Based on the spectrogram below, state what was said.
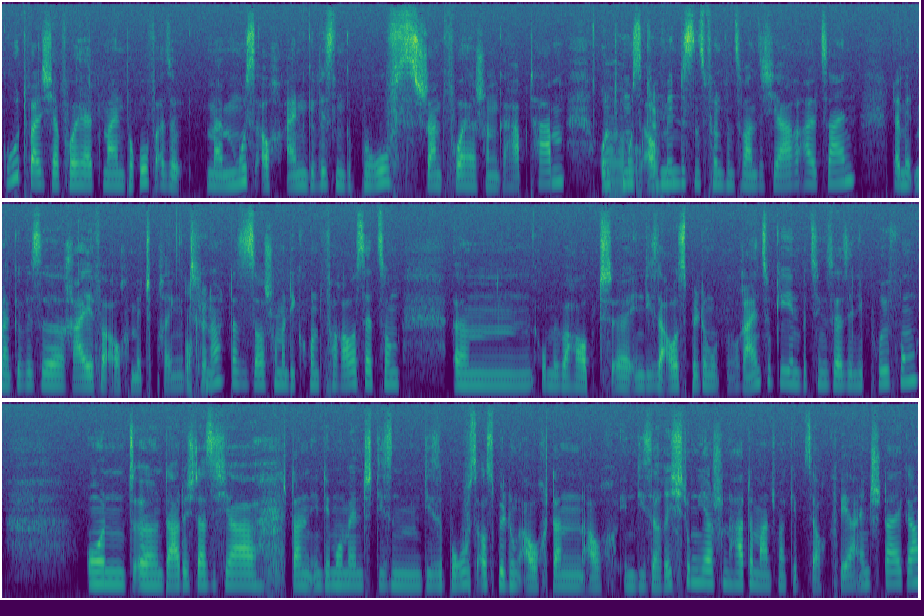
gut, weil ich ja vorher meinen Beruf, also man muss auch einen gewissen Berufsstand vorher schon gehabt haben und ah, muss okay. auch mindestens 25 Jahre alt sein, damit man gewisse Reife auch mitbringt. Okay. Ne? Das ist auch schon mal die Grundvoraussetzung, ähm, um überhaupt äh, in diese Ausbildung reinzugehen, beziehungsweise in die Prüfung. Und äh, dadurch, dass ich ja dann in dem Moment diesen, diese Berufsausbildung auch dann auch in dieser Richtung ja schon hatte, manchmal gibt es ja auch Quereinsteiger,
